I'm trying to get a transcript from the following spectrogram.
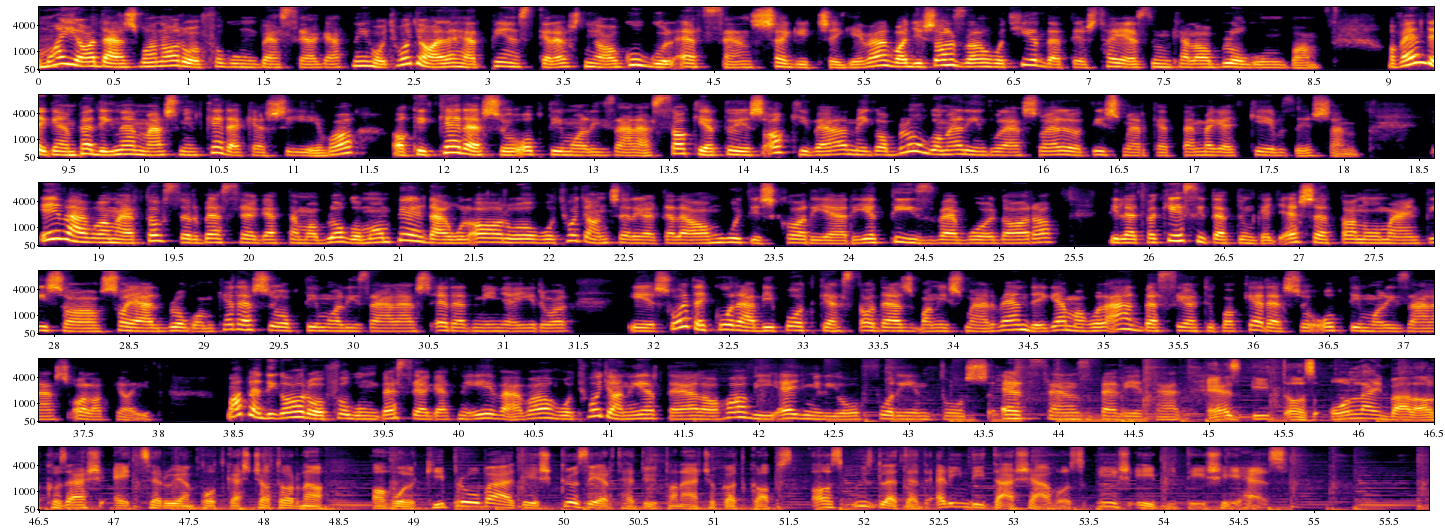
A mai adásban arról fogunk beszélgetni, hogy hogyan lehet pénzt keresni a Google AdSense segítségével, vagyis azzal, hogy hirdetést helyezzünk el a blogunkban. A vendégem pedig nem más, mint Kerekesi Éva, aki kereső optimalizálás szakértő, és akivel még a blogom elindulása előtt ismerkedtem meg egy képzésen. Évával már többször beszélgettem a blogomon, például arról, hogy hogyan cserélte le a multis karrierjét tíz weboldalra, illetve készítettünk egy esettanulmányt is a saját blogom keresőoptimalizálás eredményeiről, és volt egy korábbi podcast adásban is már vendégem, ahol átbeszéltük a kereső optimalizálás alapjait. Ma pedig arról fogunk beszélgetni Évával, hogy hogyan érte el a havi 1 millió forintos AdSense bevételt. Ez itt az Online Vállalkozás Egyszerűen podcast csatorna, ahol kipróbált és közérthető tanácsokat kapsz az üzleted elindításához és építéséhez.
